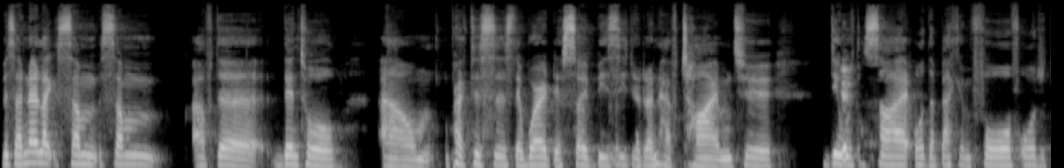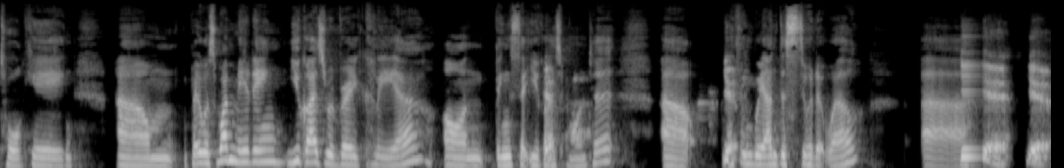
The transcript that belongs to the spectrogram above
because I know like some some of the dental um, practices they're worried they're so busy they don't have time to deal yeah. with the site or the back and forth or the talking. Um, but it was one meeting. You guys were very clear on things that you guys yeah. wanted. Uh, yeah. I think we understood it well. Uh, yeah, yeah.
